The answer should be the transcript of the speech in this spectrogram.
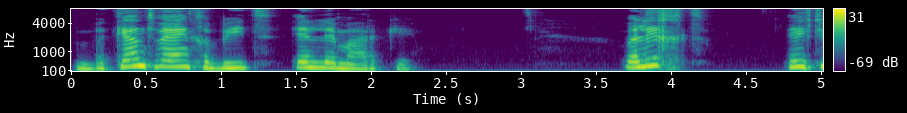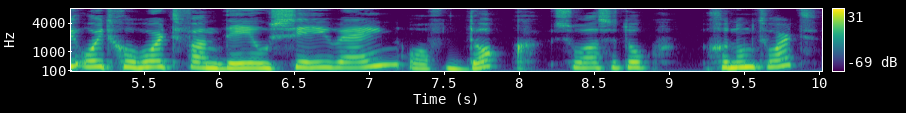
een bekend wijngebied in Le Marche. Wellicht heeft u ooit gehoord van DOC-wijn of DOC, zoals het ook genoemd wordt?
